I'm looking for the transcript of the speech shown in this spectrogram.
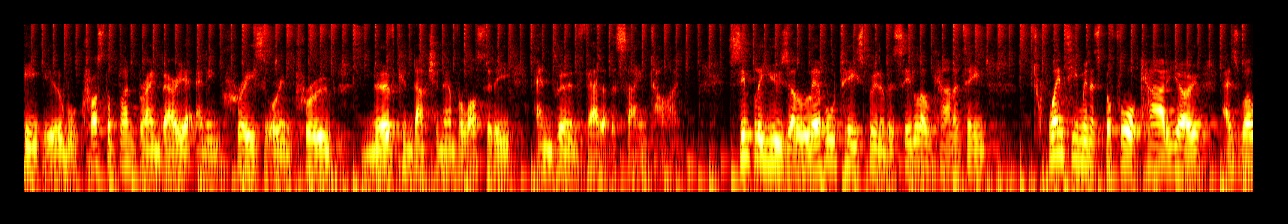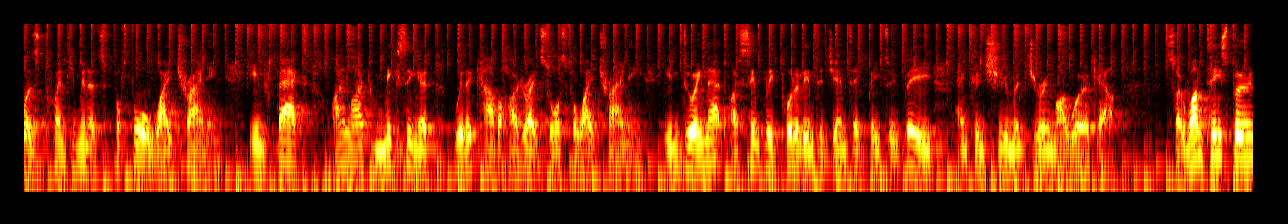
it will cross the blood-brain barrier and increase or improve nerve conduction and velocity and burn fat at the same time. Simply use a level teaspoon of acetyl L-carnitine 20 minutes before cardio as well as 20 minutes before weight training. In fact, I like mixing it with a carbohydrate source for weight training. In doing that, I simply put it into Gen-Tec B2B and consume it during my workout. So one teaspoon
